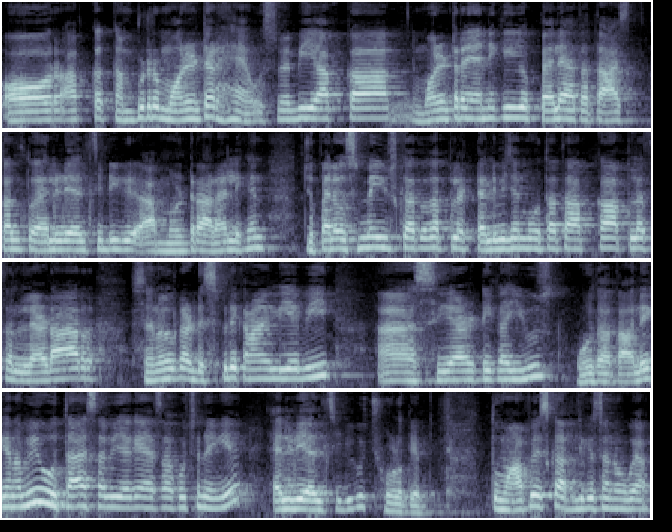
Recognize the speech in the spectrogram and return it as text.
और आपका कंप्यूटर मॉनिटर है, उसमें भी आपका मॉनिटर यानी कि जो पहले आता था, आजकल तो एलईडी एलसीडी मॉनिटर आ रहा है, लेकिन जो पहले उसमें यूज़ करता था प्लस टेलीविज़न में होता था आपका प्लस लेडार सिग्नल का डिस्प्ले कराने के लिए भी सीआरटी का यूज़ होता था। लेकिन अभी होता है सभी जगह, ऐसा कुछ नहीं है एलईडी एलसीडी को छोड़ के। तो वहाँ पर इसका एप्लीकेशन हो गया।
